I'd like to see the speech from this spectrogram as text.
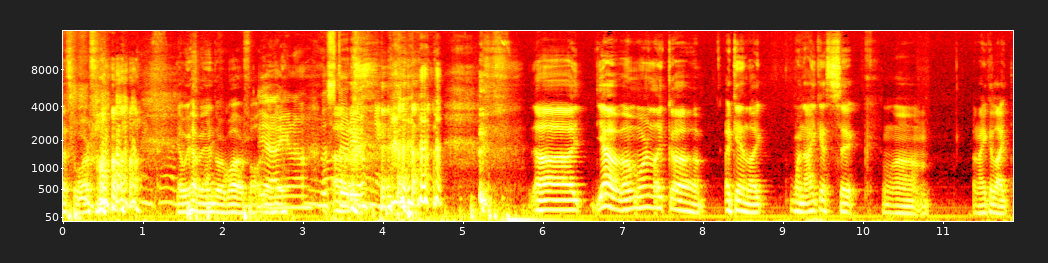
That's a waterfall. yeah, we have an indoor waterfall. in Yeah, you know the Uh, studio. uh yeah i'm more like uh again like when i get sick um when i get like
